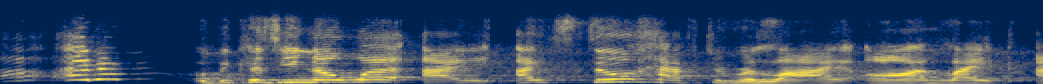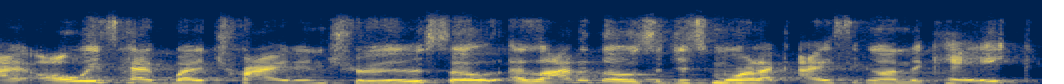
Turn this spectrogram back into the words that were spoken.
I don't Oh, because you know what? I i still have to rely on like i always have my tried and true. So a lot of those are just more like icing on the cake.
